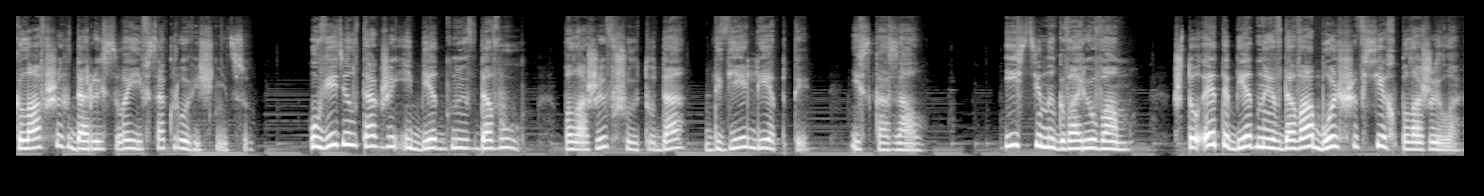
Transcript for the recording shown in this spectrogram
клавших дары свои в сокровищницу – Увидел также и бедную вдову, положившую туда две лепты, и сказал, «Истинно говорю вам, что эта бедная вдова больше всех положила,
